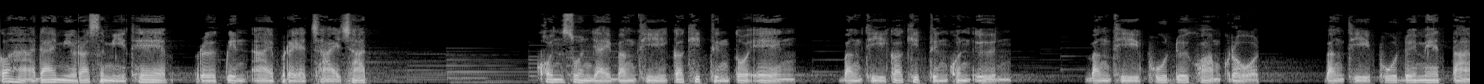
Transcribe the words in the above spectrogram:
ก็หาได้มีรัศมีเทพหรือกลิ่นอายเปรตชายชัด คนส่วนใหญ่บางทีก็คิดถึงตัวเอง บางทีก็คิดถึงคนอื่น บางทีพูดด้วยความโกรธ บางทีพูดด้วยเมตตา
